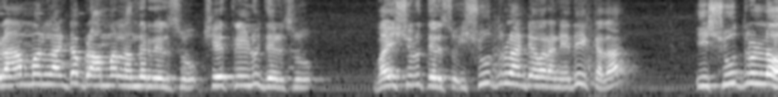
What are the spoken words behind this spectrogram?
బ్రాహ్మణులు అంటే బ్రాహ్మణులు అందరూ తెలుసు క్షేత్రియులు తెలుసు వైశ్యులు తెలుసు. ఈ శూద్రులు అంటే ఎవరు అనేది కదా ఈ శూద్రుల్లో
